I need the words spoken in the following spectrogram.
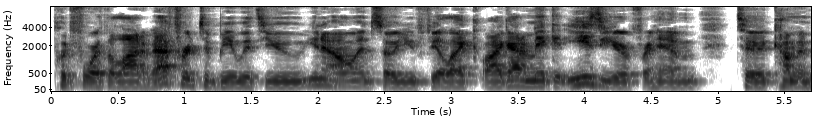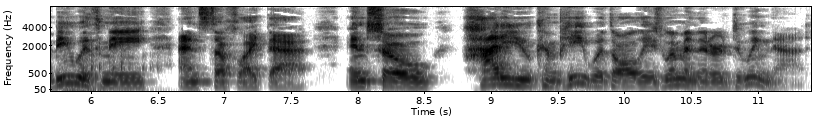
put forth a lot of effort to be with you, you know, and so you feel like, well, I got to make it easier for him to come and be with me and stuff like that. And so, how do you compete with all these women that are doing that?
